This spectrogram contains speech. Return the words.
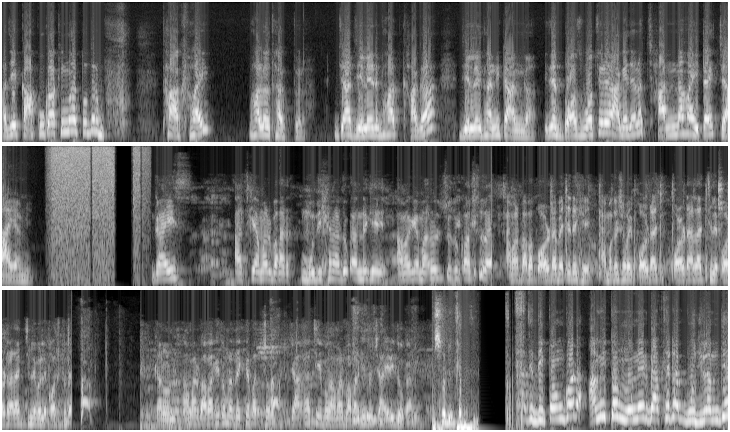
আজ এই কাকু কাকিমা তোদের থাক ভাই, ভালো থাক তোরা। যা জেলের ভাত খাগা, জেলের ঘানি টানগা এদের দশ বছরের আগে যেন ছাড় না হয়, এটাই চাই আমি। গাইস আজকে আমার বার মুদিখানা দোকান দেখে আমাকে মানুষ শুধু কষ্ট দেয়। আমার বাবা পরোটা বেঁচে দেখে আমাকে সবাই পরোটা পরোটা আলার ছেলে পরোটা ছেলে বলে কষ্ট দেয়। কারণ আমার বাবাকে তোমরা দেখতে পাচ্ছ যা খাচ্ছি এবং আমার বাবা কিন্তু চাইরই দোকান। আচ্ছা দীপঙ্কর আমি তোর মনের ব্যথাটা বুঝলাম যে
